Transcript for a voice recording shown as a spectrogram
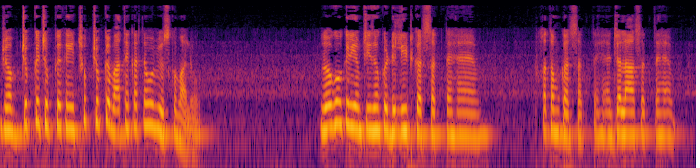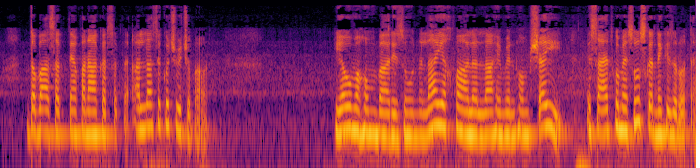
جو ہم چپ کے چپ کے کہیں چھپ چھپ کے باتیں کرتے ہیں، وہ بھی اس کو معلوم۔ لوگوں کے لیے ہم چیزوں کو ڈیلیٹ کر سکتے ہیں، ختم کر سکتے ہیں، جلا سکتے ہیں، دبا سکتے ہیں، فنا کر سکتے ہیں۔ اللہ سے کچھ بھی چھپا ہوا یوم بارزون، لا یخفا اللہ منہم شعی اس آیت کو محسوس کرنے کی ضرورت ہے۔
